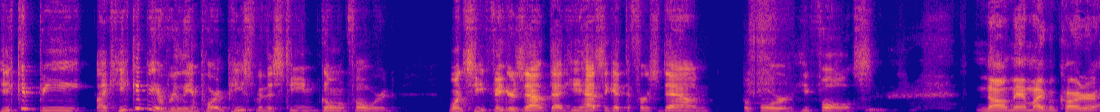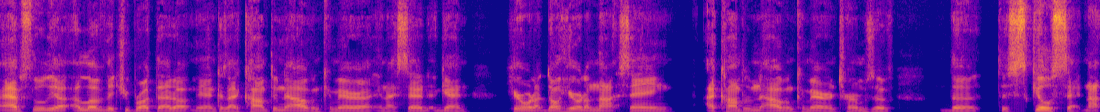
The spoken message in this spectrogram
he could be like he could be a really important piece for this team going forward once he figures out that he has to get the first down before he falls. No, man, Michael Carter, absolutely. I, I love that you brought that up, man, because I comped him to Alvin Kamara, and I said again, hear what I don't hear what I'm not saying. I comped him to Alvin Kamara in terms of the the skill set, not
